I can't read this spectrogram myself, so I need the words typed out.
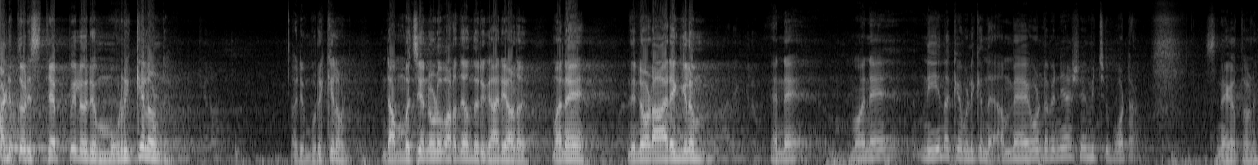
അടുത്തൊരു സ്റ്റെപ്പിൽ ഒരു മുറിക്കലുണ്ട്. ഒരു മുറിക്കലുണ്ട്. എന്റെ അമ്മച്ചി എന്നോട് പറഞ്ഞു തന്നൊരു കാര്യമാണ്. മനെ നിന്നോട് ആരെങ്കിലും എന്നെ മോനെ നീ എന്നൊക്കെ വിളിക്കുന്നത് അമ്മയായതുകൊണ്ട് പിന്നെ ക്ഷമിച്ചു. പോട്ടെ. സ്നേഹത്തോടെ.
